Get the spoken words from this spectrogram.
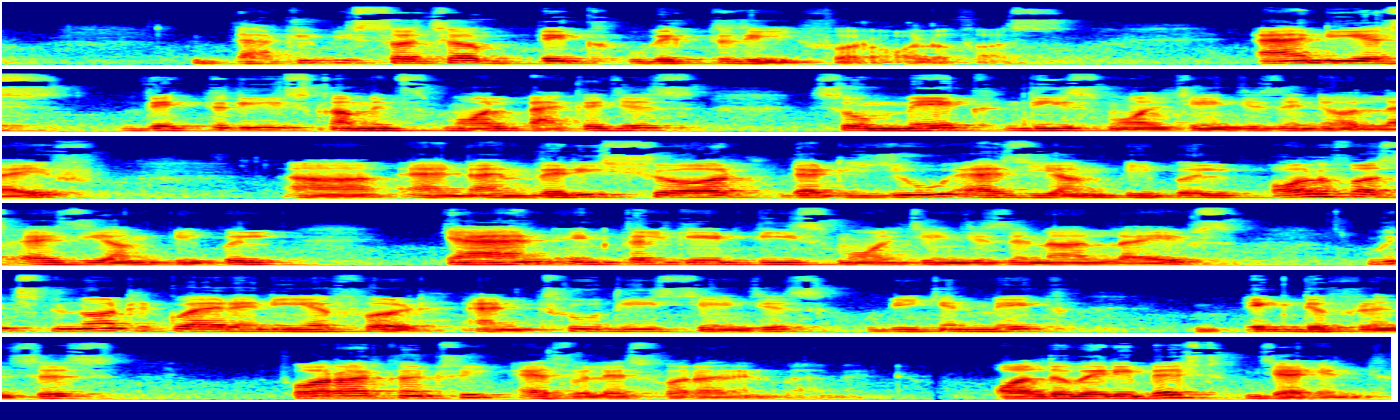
That will be such a big victory for all of us. And yes victories come in small packages. So make these small changes in your life. Uh, and i'm very sure that you as young people all of us as young people can inculcate these small changes in our lives which do not require any effort. And through these changes we can make big differences for our country as well as for our environment. All the very best. Jai hind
